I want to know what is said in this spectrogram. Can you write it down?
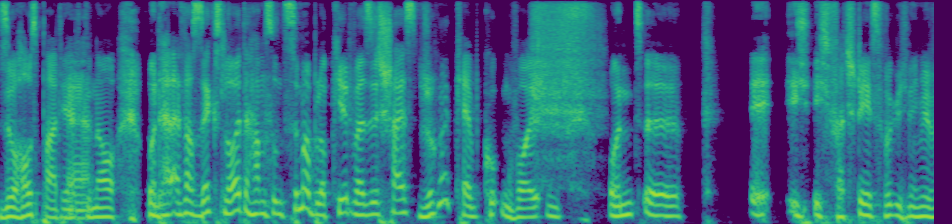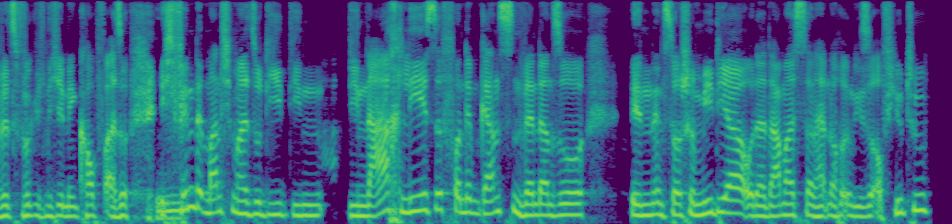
so Hausparty halt, Ja. genau. Und halt einfach sechs Leute haben so ein Zimmer blockiert, weil sie scheiß Dschungelcamp gucken wollten. Und äh, ich, ich verstehe es wirklich nicht, mir wird's wirklich nicht in den Kopf. Also ich Mhm. finde manchmal so die, die, die Nachlese von dem Ganzen, wenn dann so in, in Social Media oder damals dann halt noch irgendwie so auf YouTube,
